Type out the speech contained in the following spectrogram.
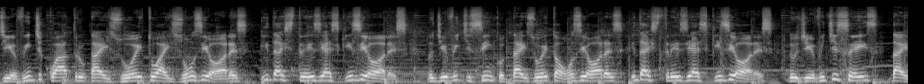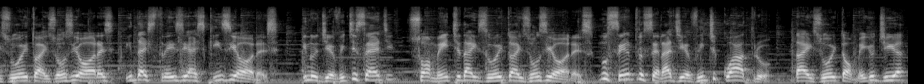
dia 24, das 8 às 11 horas e das 13 às 15 horas. No dia 25, das 8 às 11 horas e das 13 às 15 horas. No dia 26, das 8 às 11 horas e das 13 às 15 horas. E no dia 27, somente das 8 às 11 horas. No centro será dia 24, das 8 ao meio-dia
